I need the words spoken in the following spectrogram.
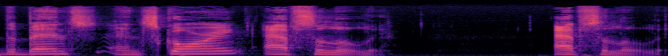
the bench and scoring? Absolutely, absolutely.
